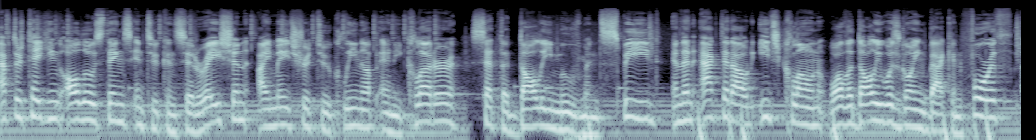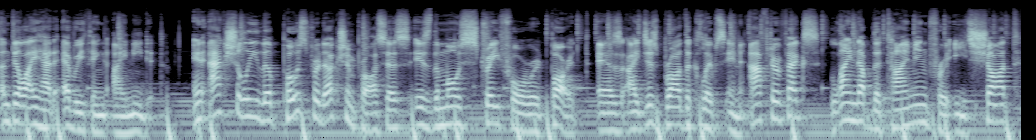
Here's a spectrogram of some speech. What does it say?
After taking all those things into consideration, I made sure to clean up any clutter, set the dolly movement speed, and then acted out each clone while the dolly was going back and forth until I had everything I needed. And actually, the post-production process is the most straightforward part, as I just brought the clips in After Effects, lined up the timing for each shot,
